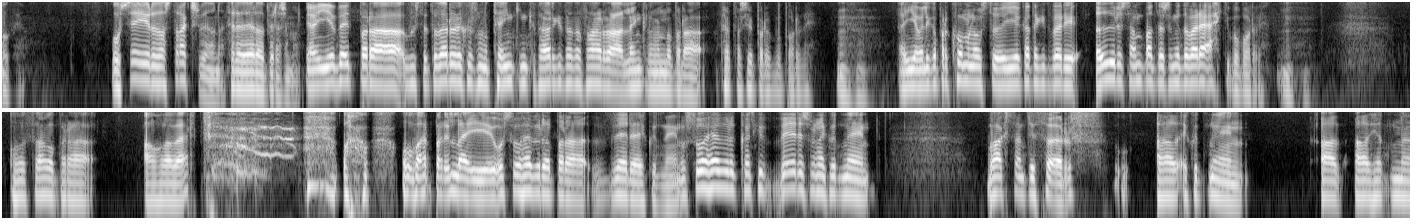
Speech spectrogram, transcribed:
Ok Og segir það strax við hana þegar þið eru að byrja saman? Já, ég veit bara, þú veist, þetta verður eitthvað svona tenging það er ekki þetta að fara lengra nema bara þetta sé bara upp á borði. Mm -hmm. En Ég var líka bara komin á stöðu, ég gæti ekki verið í öðru sambandi sem þetta væri ekki upp á borði Mhm. og það var bara áhugavert og, og var bara í lægi og svo hefur það bara verið einhvern veginn. Og svo hefur það kannski verið svona einhvern veginn vaksandi þörf að einhvern veginn að, að hérna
